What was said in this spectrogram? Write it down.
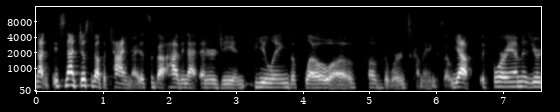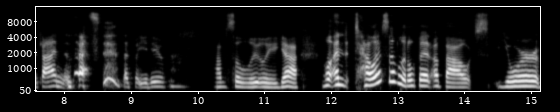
Not it's not just about the time right? It's about having that energy and feeling the flow of of the words coming. So yeah if 4 a.m is your time then that's that's what you do Absolutely. Yeah. Well, and tell us a little bit about your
